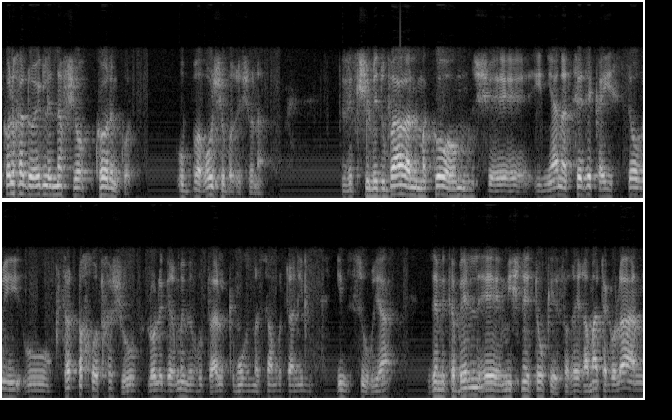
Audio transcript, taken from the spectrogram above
כל אחד דואג לנפשו קודם כל, ובראש ובראשונה. וכשמדובר על מקום שעניין הצדק ההיסטורי הוא קצת פחות חשוב, לא לגמרי מבוטל כמו במשא ומתן עם, עם סוריה, זה מקבל אה, משנה תוקף. הרי רמת הגולן,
